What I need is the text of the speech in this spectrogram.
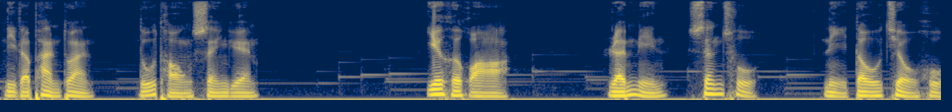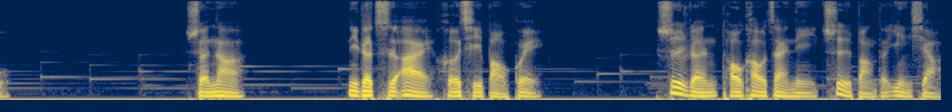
你的判断如同深渊。耶和华，人民牲畜，你都救护。神啊，你的慈爱何其宝贵！世人投靠在你翅膀的荫下，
